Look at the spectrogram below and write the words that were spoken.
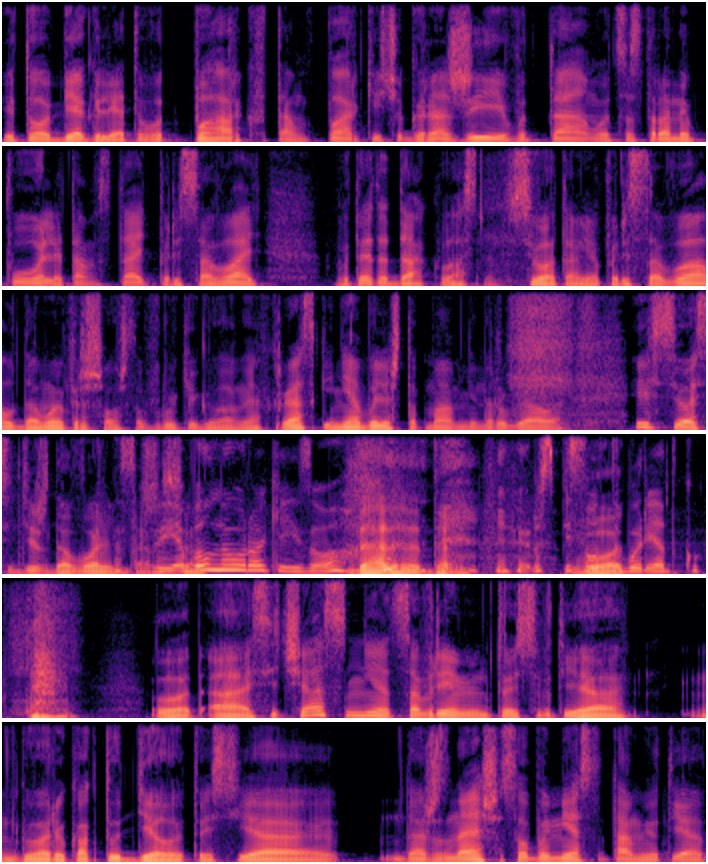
и то бегали, это вот парк, там в парке еще гаражи, вот там вот со стороны поля, там встать, порисовать. Вот это да, классно. Все, там я порисовал, домой пришел, чтобы в руки главное в краске не были, чтобы мама не наругала. И все, сидишь довольный. Скажи, я был на уроке ИЗО. Да, да, да. Расписывал табуретку. Вот. А сейчас нет, со временем, то есть вот я говорю, как тут делаю. То есть я даже, знаешь, особое место. Там вот я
